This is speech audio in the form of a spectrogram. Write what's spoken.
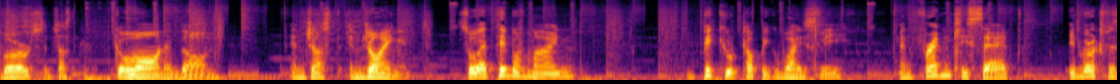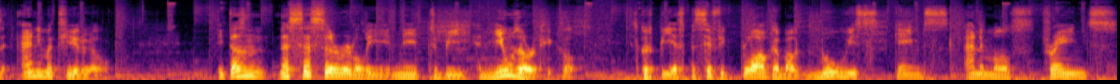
words and just go on and on and just enjoying it. So, a tip of mine pick your topic wisely and frankly said, it works with any material. It doesn't necessarily need to be a news article. It could be a specific blog about movies, games, animals, trains.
